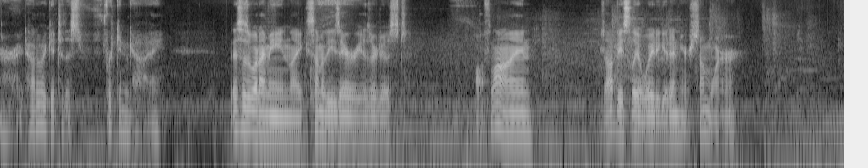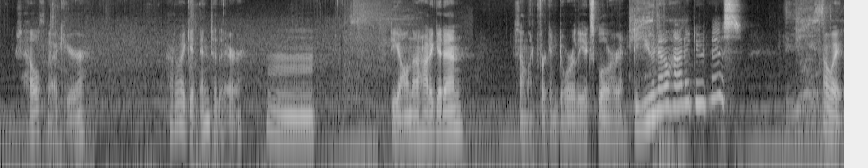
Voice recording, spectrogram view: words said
Alright, how do I get to this frickin' guy? This is what I mean, like, some of these areas are just offline. There's obviously a way to get in here somewhere. There's health back here. How do I get into there? Hmm. Do y'all know how to get in? Sound like frickin' Dora the Explorer. Do you know how to do this? Oh, wait.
